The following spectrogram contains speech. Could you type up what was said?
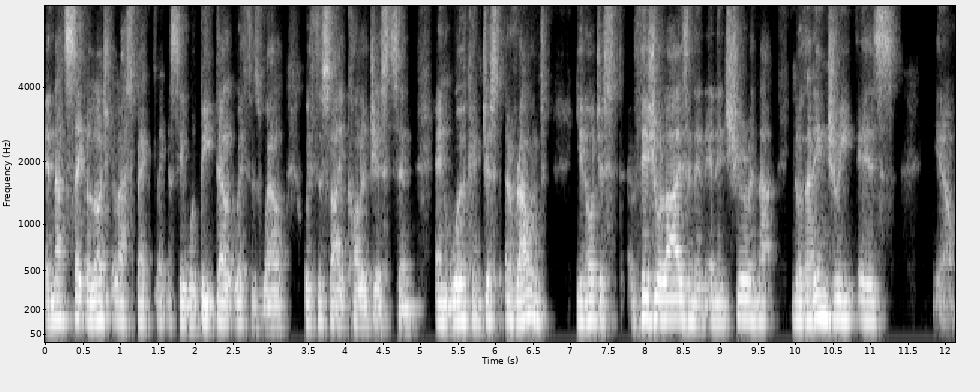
and that psychological aspect, like I say, will be dealt with as well with the psychologists and and working just around, you know, just visualizing and, and ensuring that you know that injury is, you know,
